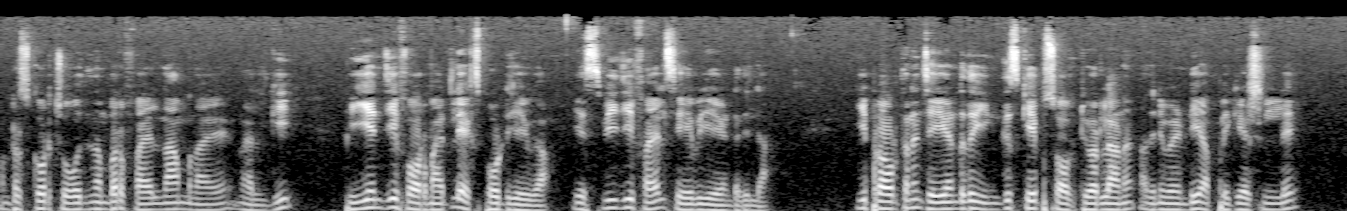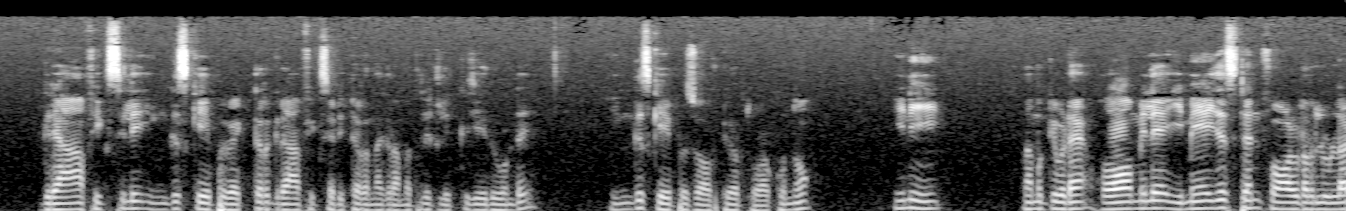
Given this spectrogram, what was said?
അണ്ടർസ്കോർ ചോദ്യ നമ്പർ ഫയൽ നാം നൽകി പി എൻ ജി ഫോർമാറ്റിൽ എക്സ്പോർട്ട് ചെയ്യുക. S V G file save ചെയ്യേണ്ടതില്ല. ഈ പ്രവർത്തനം ചെയ്യേണ്ടത് ഇങ്ക്സ്കേപ്പ് സോഫ്റ്റ്വെയറിലാണ് അതിനുവേണ്ടി അപ്ലിക്കേഷനിൽ ഗ്രാഫിക്സിൽ ഇങ്ക്സ്കേപ്പ് വെക്ടർ ഗ്രാഫിക്സ് എഡിറ്റർ എന്ന ക്രമത്തിൽ ക്ലിക്ക് ചെയ്തുകൊണ്ട് ഇങ്ക്സ്കേപ്പ് സോഫ്റ്റ്വെയർ തുറക്കുന്നു. ഇനി നമുക്കിവിടെ ഹോമിലെ ഇമേജസ് ടെൻ ഫോൾഡറിലുള്ള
